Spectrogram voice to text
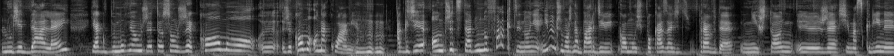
ludzie dalej jakby mówią, że to są rzekomo, y, rzekomo ona kłamie. A gdzie on przedstawił, no fakty, no nie, nie wiem, czy można bardziej komuś pokazać prawdę niż to, y, że się ma screeny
